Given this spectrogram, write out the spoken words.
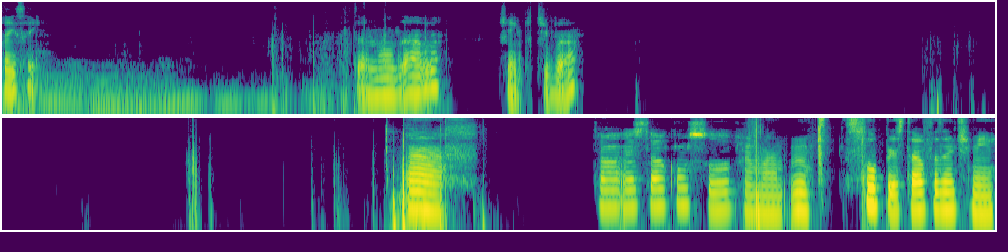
Sai, sai. Tá, não dava. Tinha que ativar. Ah. Então, eu estava com super, mano. Hum, super, estava fazendo de mim.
